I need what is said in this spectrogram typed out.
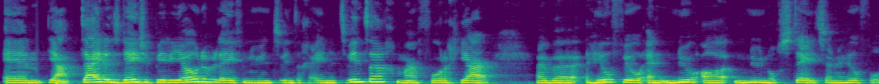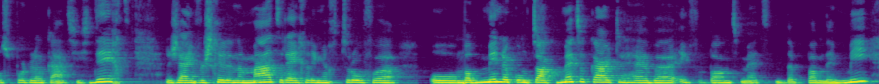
En ja, tijdens deze periode, we leven nu in 2021, maar vorig jaar hebben heel veel, en nu, al, nu nog steeds, zijn er heel veel sportlocaties dicht. Er zijn verschillende maatregelingen getroffen om wat minder contact met elkaar te hebben in verband met de pandemie.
